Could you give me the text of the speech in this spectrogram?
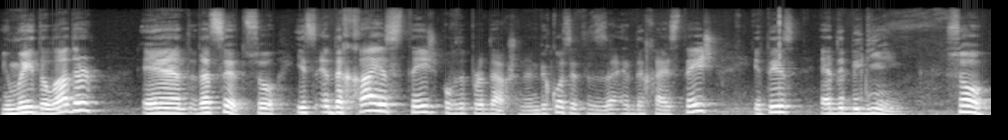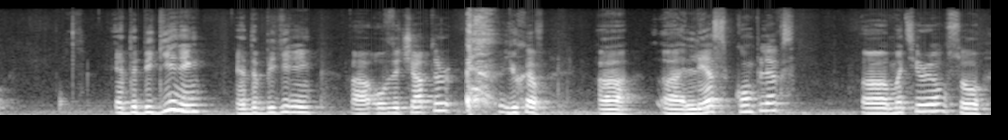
You made the ladder, and that's it. So it's at the highest stage of the production, and because it is at the highest stage, it is at the beginning. So at the beginning, at the beginning uh, of the chapter, you have uh, less complex uh, material, so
